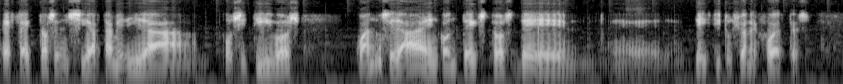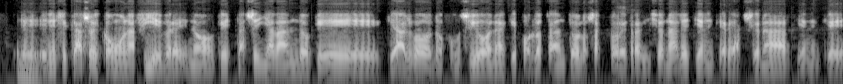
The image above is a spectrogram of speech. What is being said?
efectos en cierta medida positivos cuando se da en contextos de, eh, de instituciones fuertes. Eh, en ese caso es como una fiebre, ¿no? Que está señalando que, que algo no funciona, que por lo tanto los actores tradicionales tienen que reaccionar, tienen que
